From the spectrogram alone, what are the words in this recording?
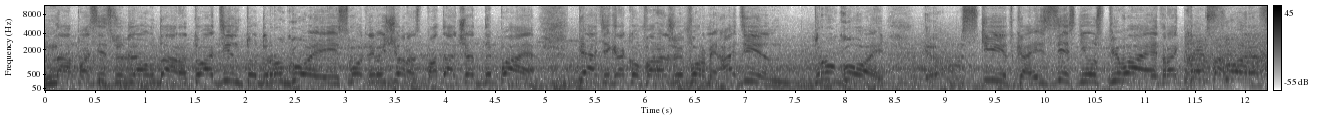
на позицию для удара. То один, то другой. И смотрим еще раз. Подача от Депая. Пять игроков в оранжевой форме. Один, другой. Э, Скидка. И здесь не успевает. Ракет Суарес.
